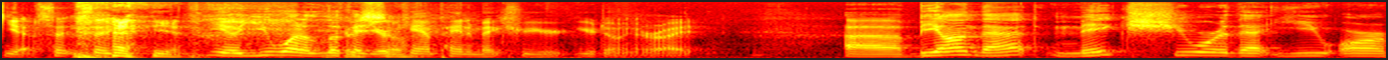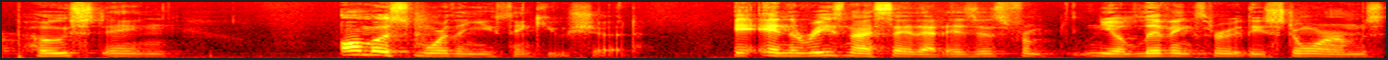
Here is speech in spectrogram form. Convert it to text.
Yeah, so, so Yeah. you know you want to look For at your sure. campaign and make sure you're, you're doing it right. Uh, beyond that, make sure that you are posting almost more than you think you should. And the reason I say that is, is from you know living through these storms,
